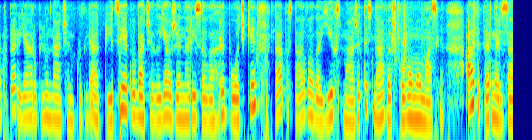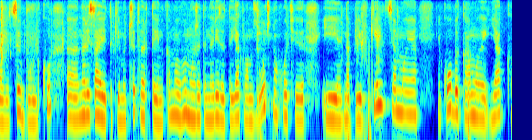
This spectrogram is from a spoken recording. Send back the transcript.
А тепер я роблю начинку для піци. Як ви бачили, я вже нарізала грибочки та поставила їх смажитись на вершковому маслі. А тепер нарізаю цибульку, е, нарізаю такими четвертинками. Ви можете нарізати, як вам зручно, хоч і напівкільцями, кубиками, як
